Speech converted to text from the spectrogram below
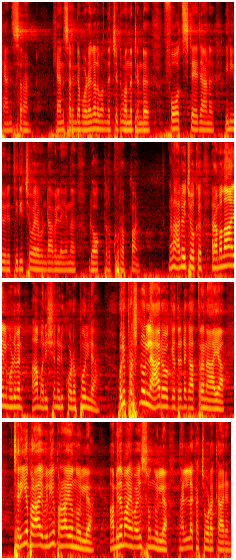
ക്യാൻസറാണ് ക്യാൻസറിന്റെ മുഴകൾ വന്നിട്ട് വന്നിട്ടുണ്ട്. ഫോർത്ത് സ്റ്റേജാണ് ഇനിയൊരു തിരിച്ചുവരവുണ്ടാവില്ല എന്ന് ഡോക്ടർ കുറപ്പാണ് നിങ്ങൾ ആലോചിച്ച് നോക്ക്. റമദാനിൽ മുഴുവൻ ആ മനുഷ്യനൊരു കുഴപ്പമില്ല. ഒരു പ്രശ്നമില്ല ആരോഗ്യത്തിന്റെ അത്രനായ ചെറിയ പ്രായം വലിയ പ്രായമൊന്നുമില്ല. അമിതമായ വയസ്സൊന്നുമില്ല. നല്ല കച്ചവടക്കാരൻ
